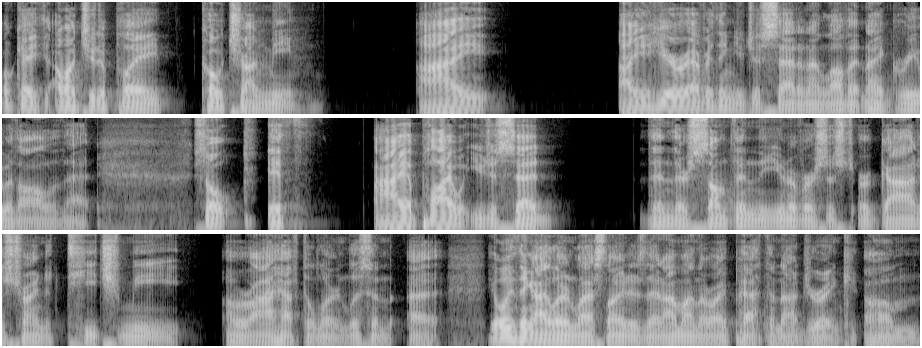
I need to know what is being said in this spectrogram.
Okay, I want you to play coach on me. I I hear everything you just said and I love it and I agree with all of that. So if I apply what you just said, then there's something the universe is, or God is trying to teach me, or I have to learn. Listen, uh, the only thing I learned last night is that I'm on the right path to not drink. Um,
